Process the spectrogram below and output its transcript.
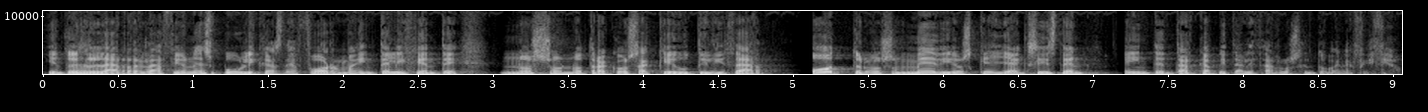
Y entonces las relaciones públicas de forma inteligente no son otra cosa que utilizar otros medios que ya existen e intentar capitalizarlos en tu beneficio.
